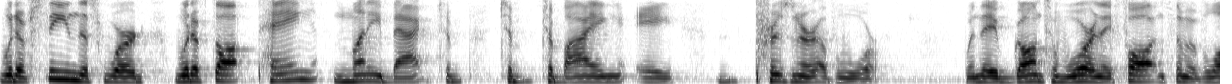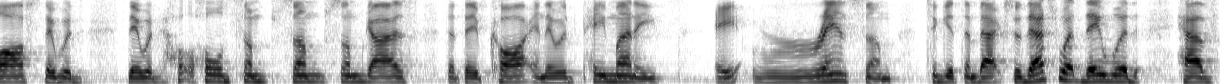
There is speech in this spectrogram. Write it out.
would have seen this word would have thought paying money back to, to, to buying a prisoner of war. When they've gone to war and they fought and some have lost, they would, they would hold some, some, some guys that they've caught and they would pay money, a ransom, to get them back. So that's what they would have,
